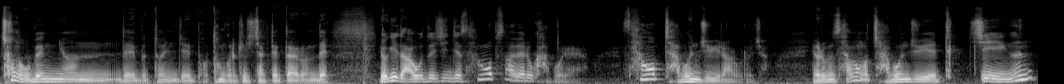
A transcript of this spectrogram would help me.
1500년대부터 이제 보통 그렇게 시작됐다 그러는데 여기 나오듯이 이제 상업사회로 가버려요. 상업 자본주의라고 그러죠. 여러분 사회적 자본주의의 특징은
